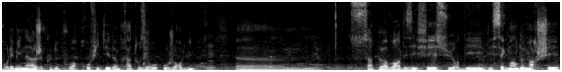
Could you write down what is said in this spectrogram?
pour les ménages que de pouvoir profiter d'un prêt à taux zéro aujourd'hui. Mm. Euh, ça peut avoir des effets sur des, segments de marché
